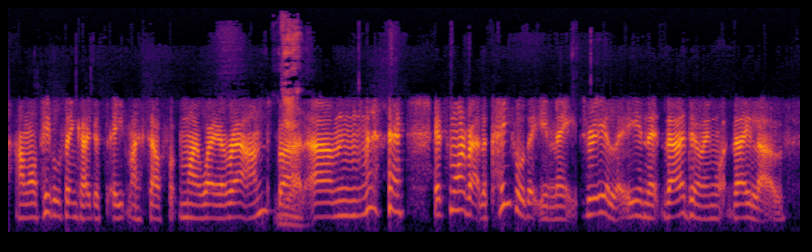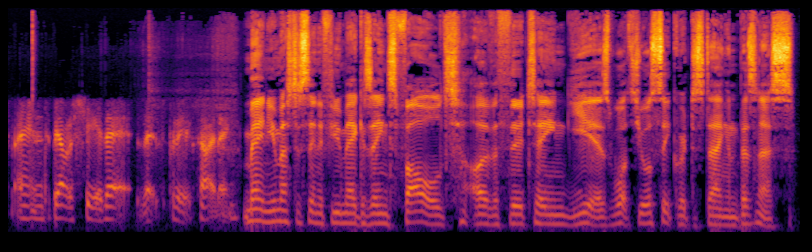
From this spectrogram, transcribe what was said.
Um, well, people think I just eat myself my way around, but yeah. um, it's more about the people that you meet, really, and that they're doing what they love, and to be able to share that, that's pretty exciting. Man, you must have seen a few magazines fold over 13 years. What's your secret to staying in business?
